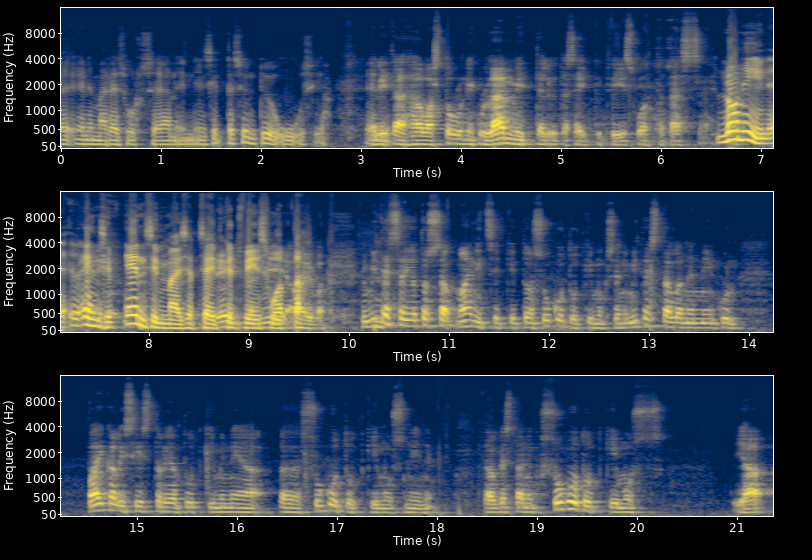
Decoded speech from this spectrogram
enemmän resursseja, niin, niin sitten syntyy uusia. Eli, Eli tämähän on vasta ollut niin kuin lämmittelytä 75 vuotta tässä. No niin, ensi, ensimmäiset 75 niin, vuotta. Aivan. No miten sä jo tuossa mainitsitkin tuon sukututkimuksen, niin miten tällainen niin kuin paikallishistorian tutkiminen ja ö, sukututkimus, niin tai oikeastaan niin kuin sukututkimus ja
